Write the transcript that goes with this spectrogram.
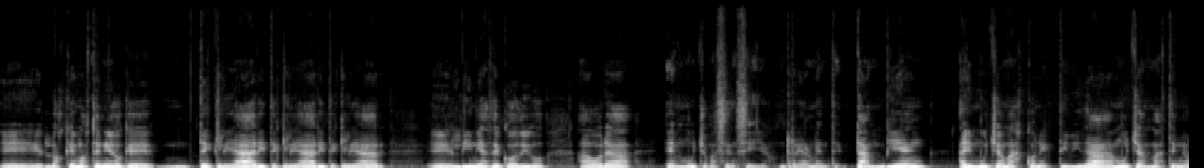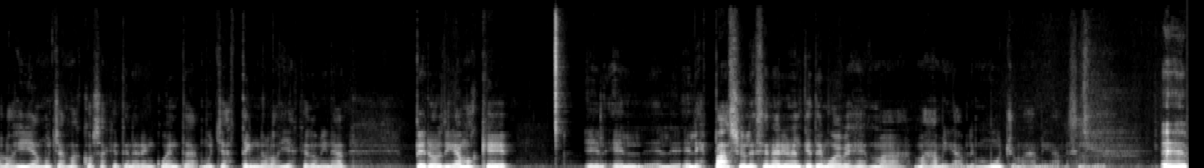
los que hemos tenido que teclear y teclear y teclear líneas de código, ahora es mucho más sencillo, realmente. También hay mucha más conectividad, muchas más tecnologías, muchas más cosas que tener en cuenta, muchas tecnologías que dominar, pero digamos que el, espacio, el escenario en el que te mueves es más, más amigable, mucho más amigable, sin duda. Eh,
